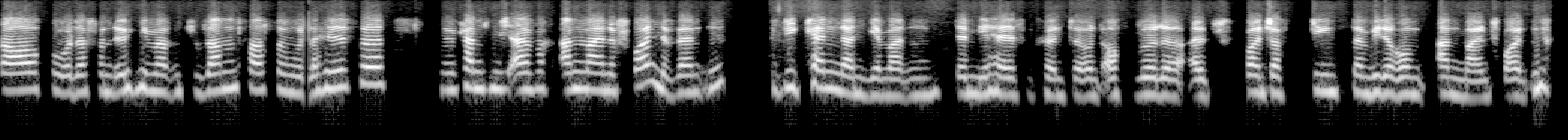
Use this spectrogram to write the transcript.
brauche oder von irgendjemandem Zusammenfassung oder Hilfe, dann kann ich mich einfach an meine Freunde wenden. Die kennen dann jemanden, der mir helfen könnte und auch würde als Freundschaftsdienst dann wiederum an meinen Freunden.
